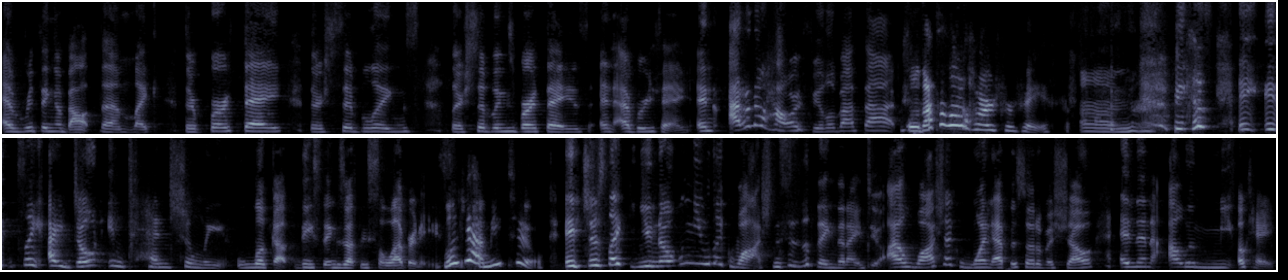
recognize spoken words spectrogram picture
everything about them, like their birthday, their siblings, their siblings' birthdays, and everything. And I don't know how I feel about that. Well, that's a little hard for Faith. Um, because it, it's like I don't intentionally look up these things about these celebrities. well, yeah, me too. It's just like you know when you like watch. This is the thing that I do. I'll watch like one episode of a show, and then I'll immediately okay.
